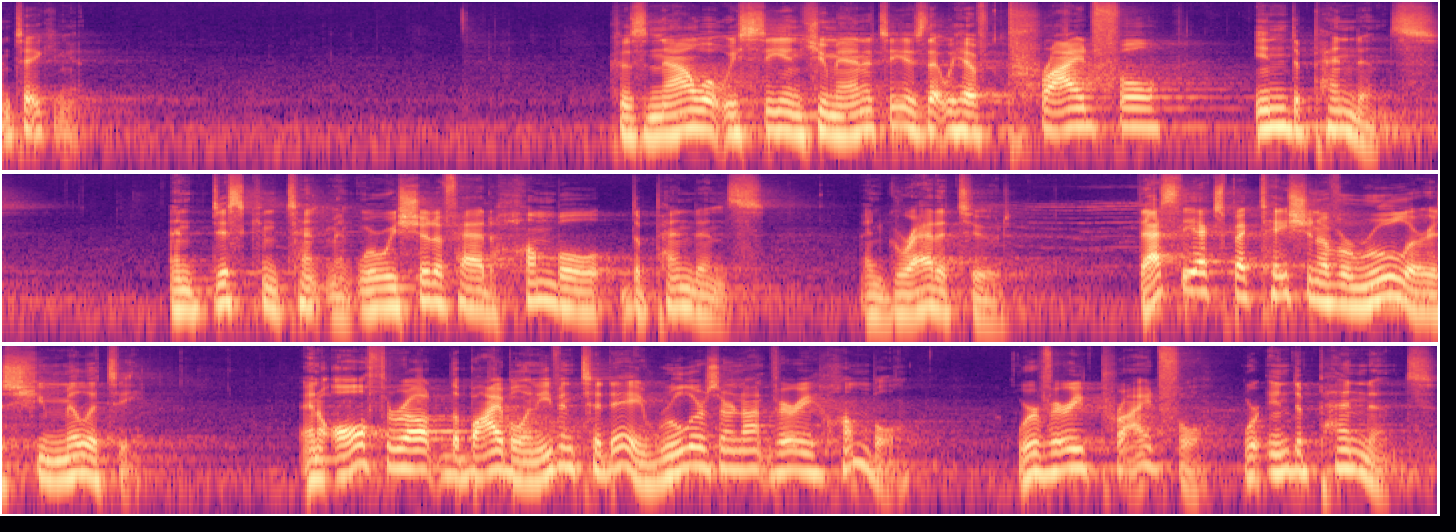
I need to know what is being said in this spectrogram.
and taking it. Because now what we see in humanity is that we have prideful independence and discontentment, where we should have had humble dependence and gratitude. That's the expectation of a ruler is humility. And all throughout the Bible, and even today, rulers are not very humble. We're very prideful, we're independent,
